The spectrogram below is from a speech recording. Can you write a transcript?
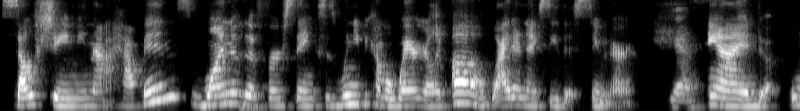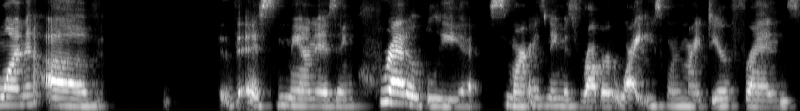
self shaming that happens, one of the first things is when you become aware, you're like, oh, why didn't I see this sooner? Yes. And one of this man is incredibly smart. His name is Robert White. He's one of my dear friends.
